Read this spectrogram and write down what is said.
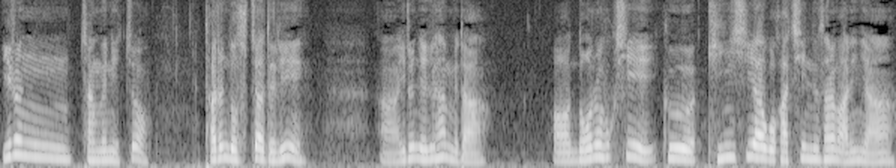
이런 장면이 있죠. 다른 노숙자들이 아, 이런 얘기를 합니다. 어, 너는 혹시 그 긴 씨하고 같이 있는 사람 아니냐?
